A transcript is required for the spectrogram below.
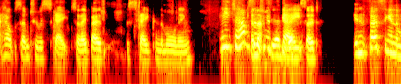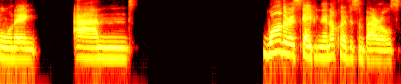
helps them to escape, so they both escape in the morning, He helps and them that's to the end of the escape in the first thing in the morning, and while they're escaping, they knock over some barrels,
